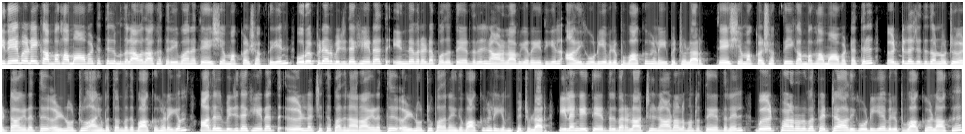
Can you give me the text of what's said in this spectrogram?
இதேவேளை கம்பகா மாவட்டத்தில் முதலாவதாக தெரிவான தேசிய மக்கள் சக்தியின் உறுப்பினர் விஜிதகேரத் இந்த வருட பொதுத் தேர்தலில் நாடளாவிய ரீதியில் அதிகூடிய விருப்பு வாக்குகளை பெற்றுள்ளார். தேசிய மக்கள் சக்தி கம்பகா மாவட்டத்தில் எட்டு லட்சத்து தொன்னூற்று எட்டாயிரத்து எழுநூற்று ஐம்பத்தொன்பது வாக்குகளையும் அதில் விஜிதகேரத் ஏழு லட்சத்து பதினாறாயிரத்து எழுநூற்று பதினைந்து வாக்குகளையும் பெற்றுள்ளார். இலங்கை தேர்தல் வரலாற்றில் நாடாளுமன்ற தேர்தலில் வேட்பாளர் ஒருவர் பெற்ற அதிகூடிய விருப்பு வாக்குகளாக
